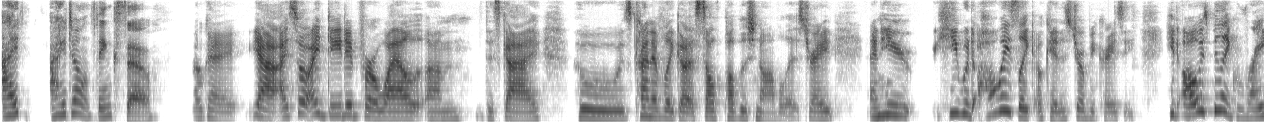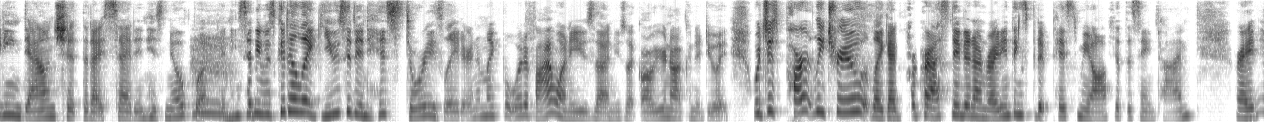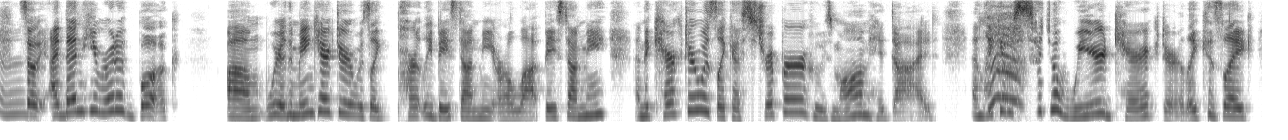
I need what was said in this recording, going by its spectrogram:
I I don't think so. Okay. Yeah. I so I dated for a while um this guy who is kind of like a self-published novelist, right? And he he would always like okay, this drove me crazy. He'd always be like writing down shit that I said in his notebook. and he said he was gonna like use it in his stories later. And I'm like, but what if I want to use that? And he's like, Oh, you're not gonna do it. Which is partly true. Like I procrastinated on writing things, but it pissed me off at the same time. Right. Yeah. So and then he wrote a book um, where the main character was like partly based on me or a lot based on me. And the character was like a stripper whose mom had died. And like it was such a weird character. Like, cause like,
